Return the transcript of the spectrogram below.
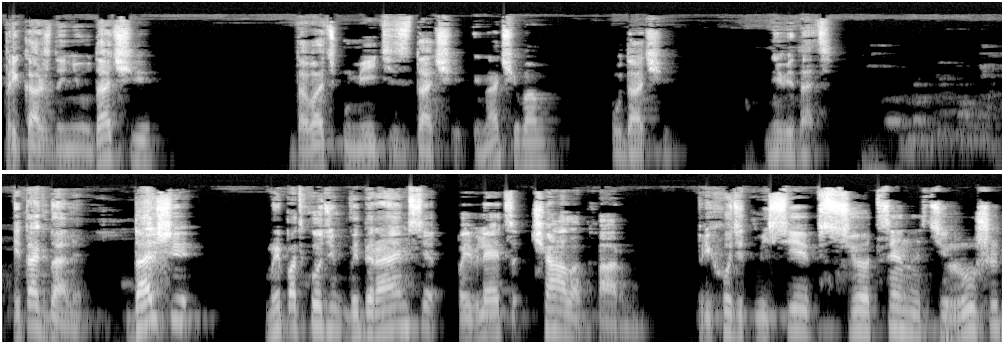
При каждой неудаче давать умеете сдачи, иначе вам удачи не видать. И так далее. Дальше мы подходим, выбираемся, появляется чала дхарма. Приходит Мессия, все ценности рушит.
